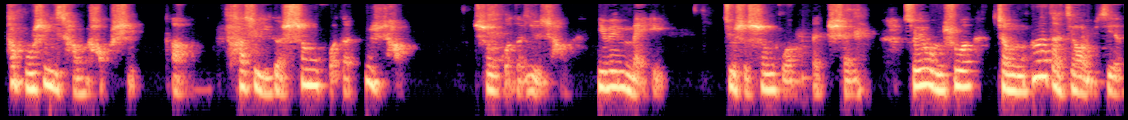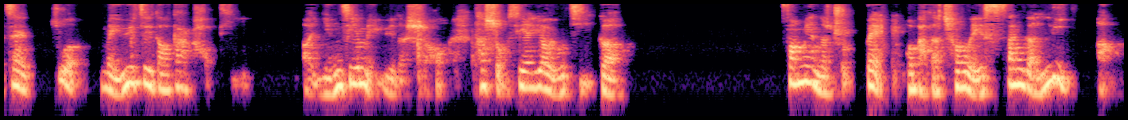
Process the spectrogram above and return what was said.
它不是一场考试啊，它是一个生活的日常，生活的日常。因为美就是生活本身，所以我们说整个的教育界在做美育这道大考题啊，迎接美育的时候，他首先要有几个方面的准备，我把它称为三个力啊，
